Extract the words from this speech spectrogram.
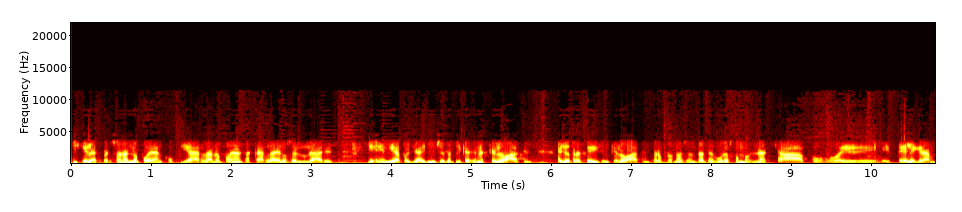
y que las personas no puedan copiarla, no puedan sacarla de los celulares. Y hoy en día pues ya hay muchas aplicaciones que lo hacen. Hay otras que dicen que lo hacen, pero pues no son tan seguras como Snapchat o eh, eh, Telegram,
